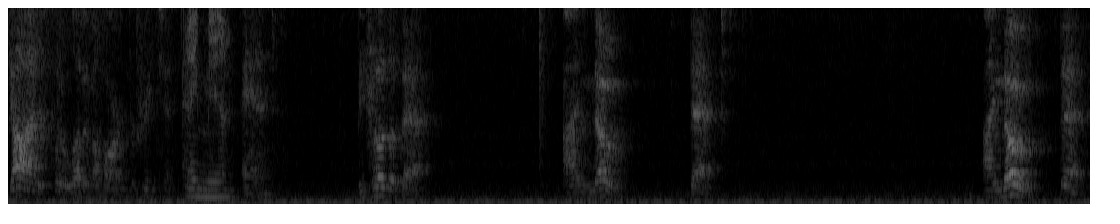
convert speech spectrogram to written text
God has put a love in my heart for people. Preach it. Amen. And because of that, I know that I know that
